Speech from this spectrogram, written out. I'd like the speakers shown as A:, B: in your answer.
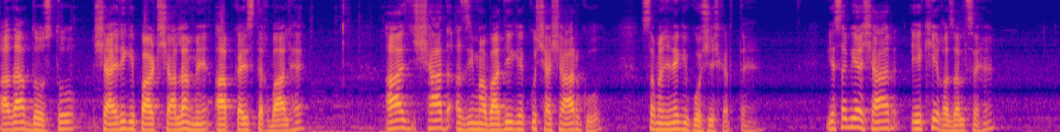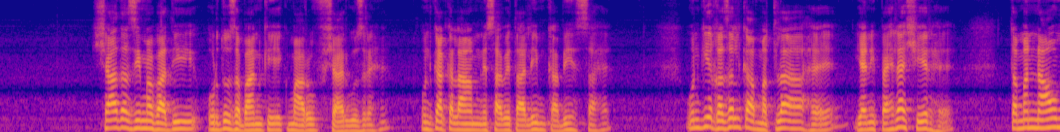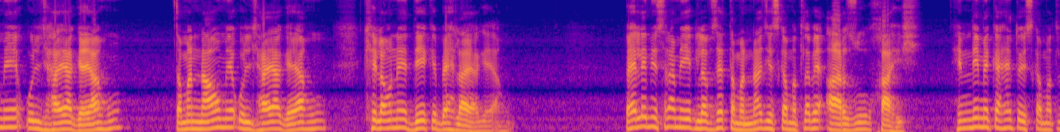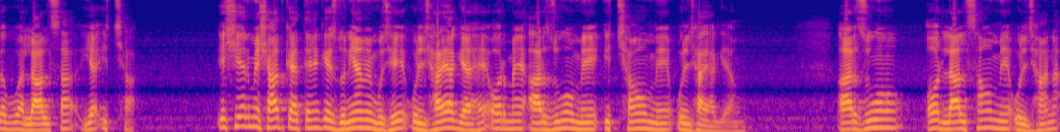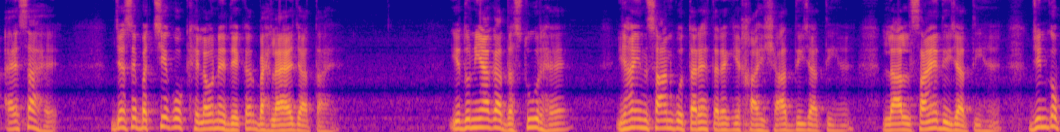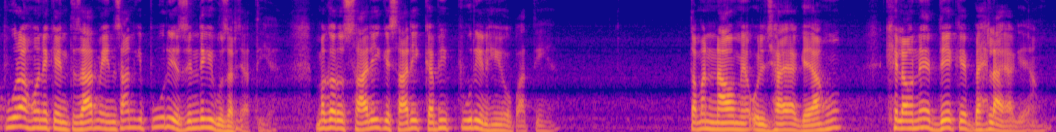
A: आदाब दोस्तों, शायरी की पाठशाला में आपका इस्तबाल है। आज शाद अजीमाबादी के कुछ अशार को समझने की कोशिश करते हैं। ये सभी अशार एक ही गज़ल से हैं। शाद अजीमाबादी उर्दू ज़बान के एक मरूफ शायर गुज़रे हैं। उनका कलाम निसाब तालीम का भी हिस्सा है। उनकी गज़ल का मतला है, यानी पहला शेर है, तमन्नाओं में उलझाया गया हूँ तमन्नाओं में उलझाया गया हूँ, खिलौने दे के बहलाया गया हूँ। पहले मिसरा में एक लफ्ज़ है तमन्ना, जिसका मतलब है आरज़ू, ख्वाहिश। हिंदी में कहें तो इसका मतलब हुआ लालसा या इच्छा। इस शेर में शाद कहते हैं कि इस दुनिया में मुझे उलझाया गया है और मैं आरजुओं में, इच्छाओं में उलझाया गया हूँ। आरजुओं और लालसाओं में उलझाना ऐसा है, जैसे बच्चे को खिलौने देकर बहलाया जाता है। ये दुनिया का दस्तूर है। यहाँ इंसान को तरह तरह की ख्वाहिशात दी जाती हैं, लालसाएँ दी जाती हैं, जिनको पूरा होने के इंतज़ार में इंसान की पूरी ज़िंदगी गुजर जाती है, मगर उस सारी की सारी कभी पूरी नहीं हो पाती हैं। तमन्नाओं में उलझाया गया हूँ, खिलौने दे के बहलाया गया हूँ।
